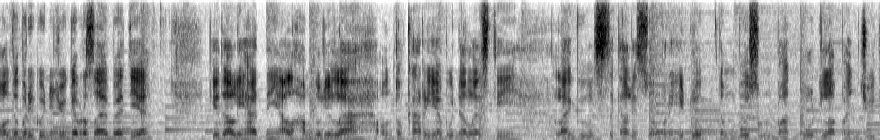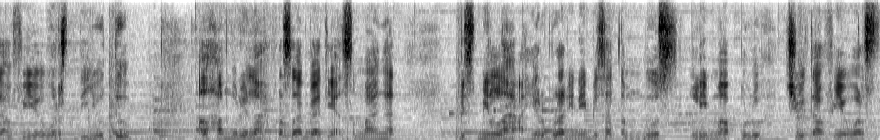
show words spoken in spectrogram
Untuk berikutnya juga persahabat ya. Kita lihat nih Alhamdulillah untuk karya Bunda Lesti lagu Sekali Seumur Hidup tembus 48 juta viewers di Youtube Alhamdulillah persahabat ya semangat. Bismillah akhir bulan ini bisa tembus 50 juta viewers.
